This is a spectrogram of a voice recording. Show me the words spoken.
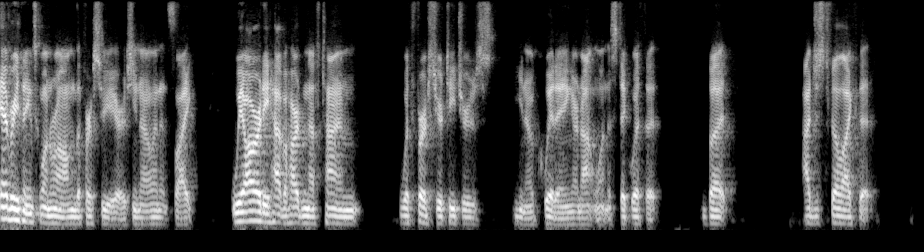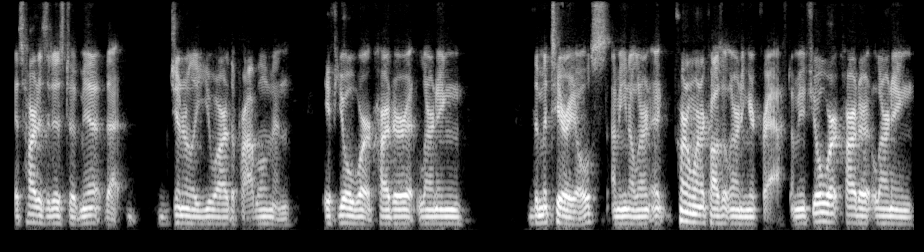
Everything's going wrong the first few years, you know, and it's like we already have a hard enough time with first year teachers, you know, quitting or not wanting to stick with it. But I just feel like that as hard as it is to admit that generally you are the problem and if you'll work harder at learning the materials i mean you know learn uh, colonel werner calls it learning your craft i mean if you'll work harder at learning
